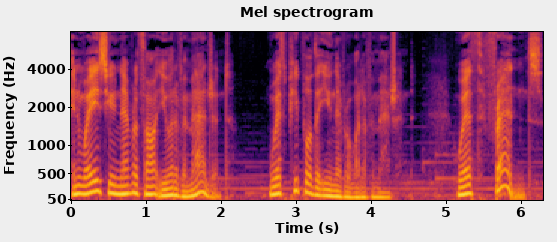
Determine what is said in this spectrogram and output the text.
in ways you never thought you would have imagined, with people that you never would have imagined, with friends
